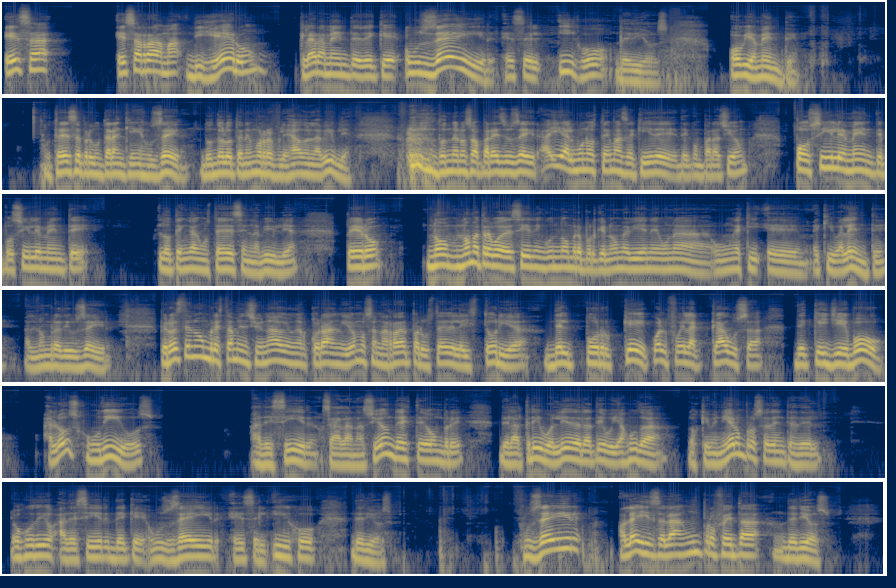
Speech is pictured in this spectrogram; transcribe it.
esa, esa rama dijeron claramente de que Uzeir es el hijo de Dios. Obviamente, ustedes se preguntarán quién es Uzeir, dónde lo tenemos reflejado en la Biblia, dónde nos aparece Uzeir. Hay algunos temas aquí de, de comparación. Posiblemente, posiblemente lo tengan ustedes en la Biblia, pero no, no me atrevo a decir ningún nombre porque no me viene una, un eh, equivalente al nombre de Uzeir. Pero este nombre está mencionado en el Corán y vamos a narrar para ustedes la historia del por qué, cuál fue la causa de que llevó a los judíos a decir, o sea, a la nación de este hombre, de la tribu, el líder de la tribu, y a Judá, los que vinieron procedentes de él, los judíos, a decir de que Uzeir es el hijo de Dios. Uzeir, alayhi salam, un profeta de Dios.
